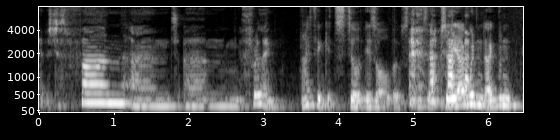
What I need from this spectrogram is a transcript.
it was just fun and um, thrilling. I think it still is all those things. Actually, I wouldn't. I wouldn't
